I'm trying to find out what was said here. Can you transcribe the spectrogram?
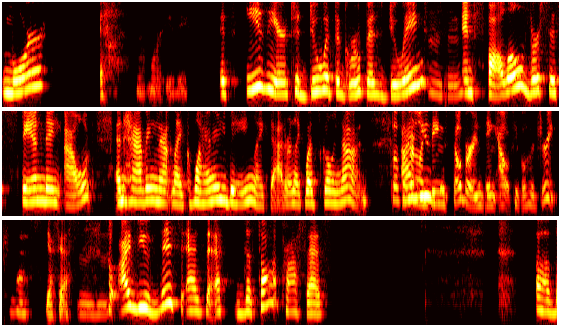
more not more easy. It's easier to do what the group is doing Mhm. and follow versus standing out and having that like why are you being like that or like what's going on It's also I kind of like being this- sober and being out with people who drink. yes yes yes Mhm. so i view this as the the thought process of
